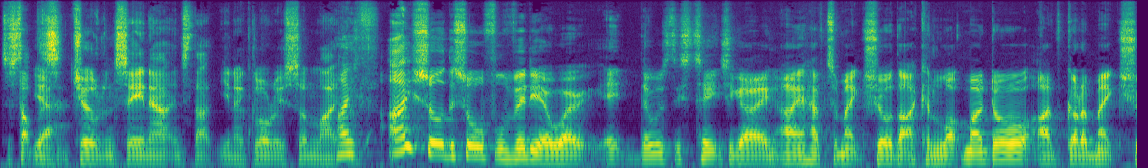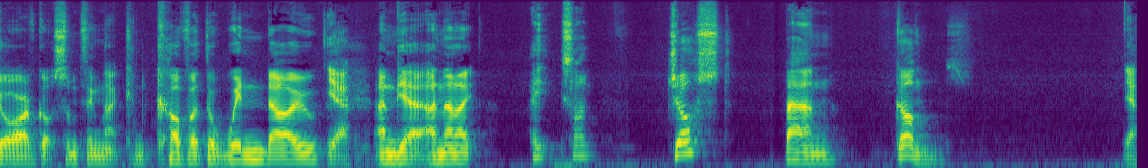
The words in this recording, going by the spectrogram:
to stop Yeah. the children seeing out into that you know glorious sunlight. I, of- I saw this awful video where it, there was this teacher going, I have to make sure that I can lock my door. I've got to make sure I've got something that can cover the window. Yeah. And yeah, and then I, it's like, just ban guns. yeah.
